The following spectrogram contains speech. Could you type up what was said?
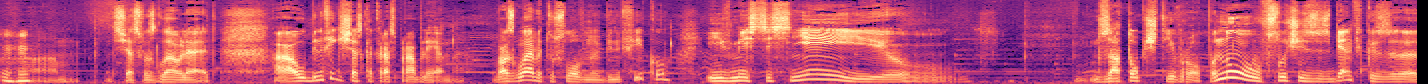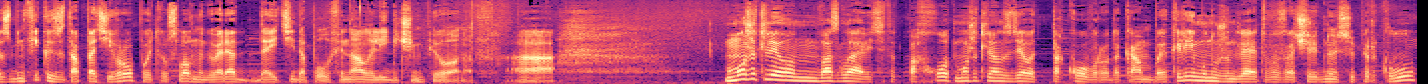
угу. сейчас возглавляет. А у Бенфики сейчас как раз проблемы. Возглавит условную Бенфику, и вместе с ней э, затопчет Европу. Ну, в случае с Бенфикой, с Бенфикой затоптать Европу, это, условно говоря, дойти до полуфинала Лиги Чемпионов. А может ли он возглавить этот поход? Может ли он сделать такого рода камбэк? Или ему нужен для этого очередной суперклуб,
